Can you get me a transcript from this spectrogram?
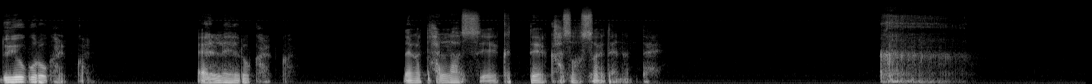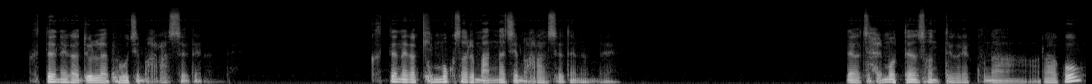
뉴욕으로 갈걸 LA로 갈걸. 내가 달라스에 그때 갔었어야 되는데. 크, 그때 내가 뉴라이프 오지 말았어야 되는데 그때 내가 김 목사를 만나지 말았어야 되는데 내가 잘못된 선택을 했구나라고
